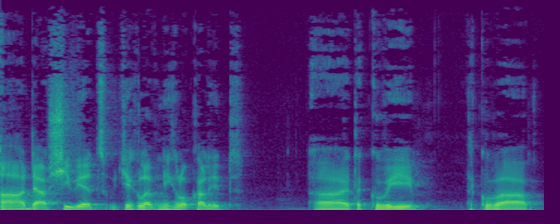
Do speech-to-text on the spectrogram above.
A další věc u těch levných lokalit eh, je takový, taková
